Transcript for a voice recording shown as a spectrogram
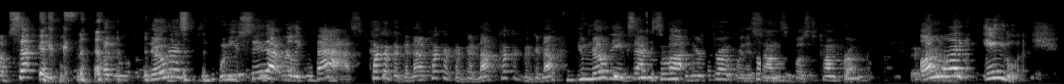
upset people. But notice when you say that really fast, you know the exact spot in your throat where the sound's supposed to come from. Unlike English,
